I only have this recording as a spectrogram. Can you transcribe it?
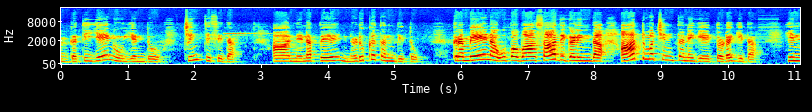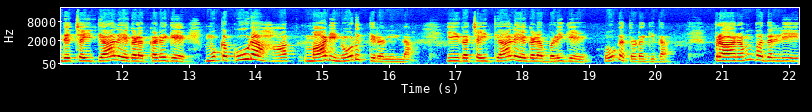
ಗತಿಯೇನು ಎಂದು ಚಿಂತಿಸಿದ. ಆ ನೆನಪೇ ನಡುಕ ತಂದಿತು. ಕ್ರಮೇಣ ಉಪವಾಸಾದಿಗಳಿಂದ ಆತ್ಮಚಿಂತನೆಗೆ ತೊಡಗಿದ. ಹಿಂದೆ ಚೈತ್ಯಾಲಯಗಳ ಕಡೆಗೆ ಮುಖ ಕೂಡ ಹಾಕ್ ಮಾಡಿ ನೋಡುತ್ತಿರಲಿಲ್ಲ. ಈಗ ಚೈತ್ಯಾಲಯಗಳ ಬಳಿಗೆ ಹೋಗತೊಡಗಿದ. ಪ್ರಾರಂಭದಲ್ಲಿ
